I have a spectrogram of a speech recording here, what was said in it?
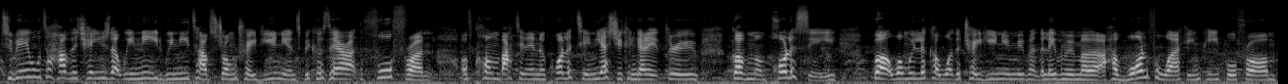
To be able to have the change that we need, we need to have strong trade unions because they're at the forefront of combating inequality. And yes, you can get it through government policy, but when we look at what the trade union movement, the labour movement have won for working people from,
